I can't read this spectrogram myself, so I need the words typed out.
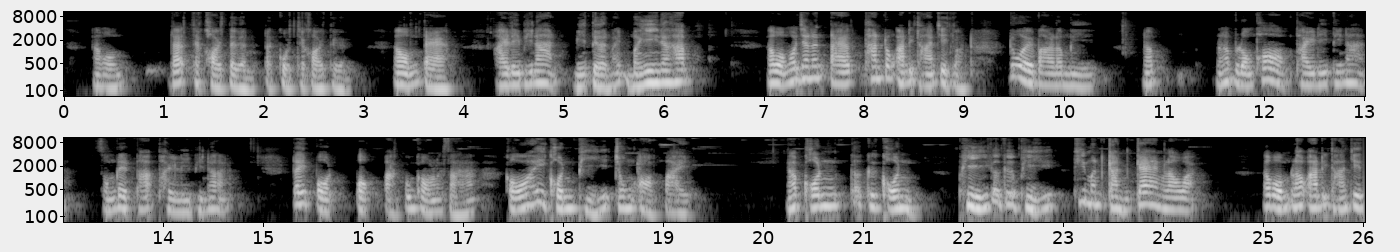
ๆนะผมและจะคอยเตือนตะกุดจะคอยเตือนนะผมแต่ภัยรีพินาศมีเตือนไหมมีนะครับ นะครับผมเพราะฉะนั้นแต่ท่านต้องอธิษฐานจิตก่อน ด้วยบารมีนะครับนะครับหลวงพ่อภัยรีพินาศสมเด็จพระภัยรีพินาศได้โปรดปกปักคุ้มครองรักษาขอให้คนผีจงออกไป นะครับ คนก็คือคน ผีก็คือผีที่มันกันแกล้งเราอะครับผมเราอธิษฐานจิต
